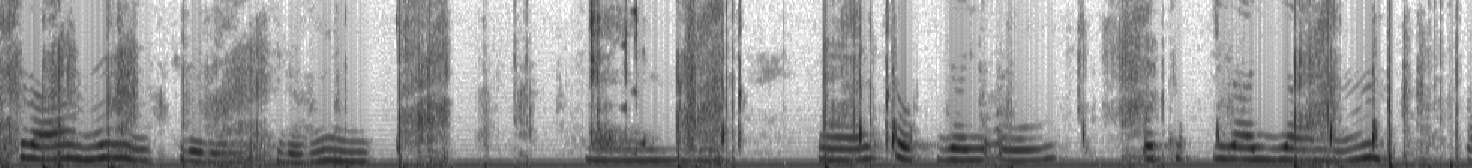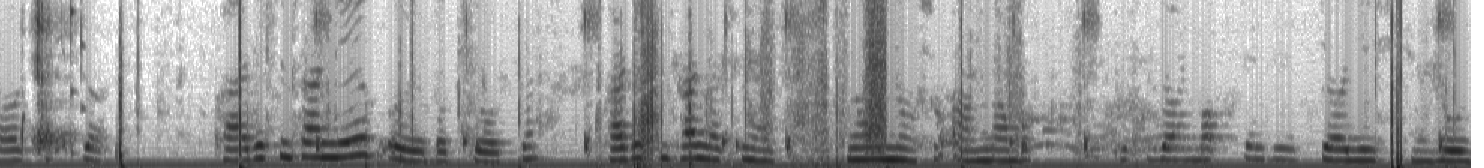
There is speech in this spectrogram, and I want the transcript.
kral ne sürelim sürelim. Hmm. Ee, çok güzel o. O çok güzel yani. Var. Kardeşim sen neye e, bakıyorsun? Kardeşim sen nasılsın? Ne oynuyorsun? Annem bak. Çok güzel bak sen hikaye istiyor.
